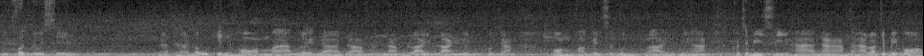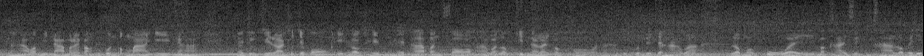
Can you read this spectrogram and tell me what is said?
ทุกคนดูสิ น่าทานแล้วกลิ่นหอมมากเลยนะน้ำน้ำลายไหลเลยทุกคนจะหอมความเป็นสมุนไพรเนี่ยฮะก็จะมี4ี่ห้าน้ำนะฮะเราจะไม่บอกนะฮะว่ามีน้ำอะไรบ้างทุกคนต้องมาเองนะฮะในถึงเวลาก็จะบอกเองเราเห็นให้ภาพมันฟอร์มว่าเรากินอะไรก็พอนะฮะทุกคนเดี๋ยวจะหาว่าเรามาอวยมาขายสินค้าเราไม่ได้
